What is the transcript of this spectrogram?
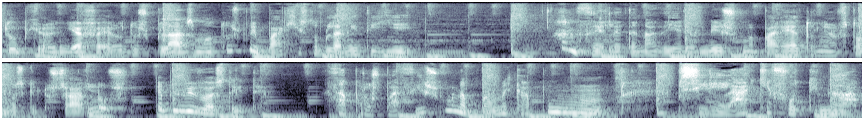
του πιο ενδιαφέροντος πλάσματος που υπάρχει στον πλανήτη Γη. Αν θέλετε να διερευνήσουμε παρέα τον εαυτό μας και τους άλλους, επιβιβαστείτε θα προσπαθήσουμε να πάμε κάπου ψηλά και φωτεινά.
